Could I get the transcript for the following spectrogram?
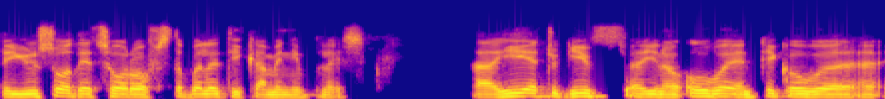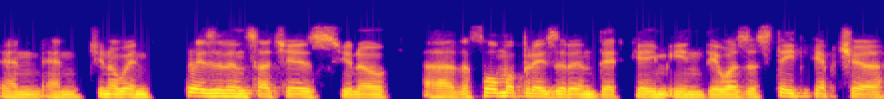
you saw that sort of stability coming in place. Uh, he had to give uh, you know over and take over, uh, and and you know when presidents such as you know uh, the former president that came in, there was a state capture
